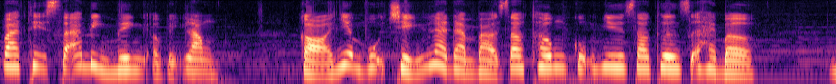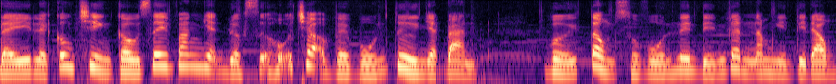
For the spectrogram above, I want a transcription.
và thị xã Bình Minh ở Vĩnh Long. Có nhiệm vụ chính là đảm bảo giao thông cũng như giao thương giữa hai bờ. Đây là công trình cầu dây văng nhận được sự hỗ trợ về vốn từ Nhật Bản, với tổng số vốn lên đến gần 5.000 tỷ đồng.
